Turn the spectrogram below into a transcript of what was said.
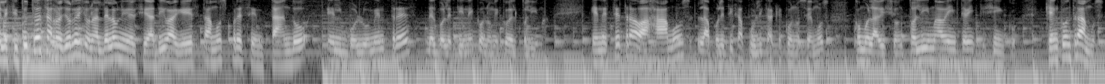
el Instituto de Desarrollo Regional de la Universidad de Ibagué estamos presentando el volumen 3 del Boletín Económico del Tolima. En este trabajamos la política pública que conocemos como la Visión Tolima 2025. ¿Qué encontramos?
